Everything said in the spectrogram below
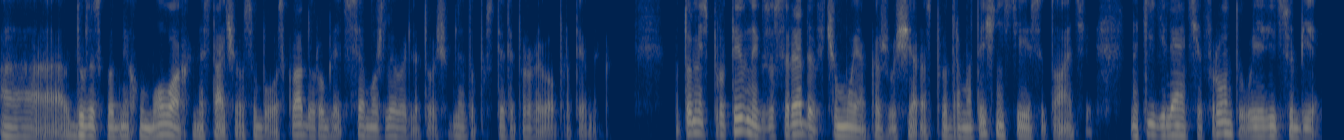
в дуже складних умовах нестачі особового складу роблять все можливе для того, щоб не допустити прориву противника. Натомість противник зосередив, чому я кажу ще раз про драматичність цієї ситуації на тій ділянці фронту. Уявіть собі,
